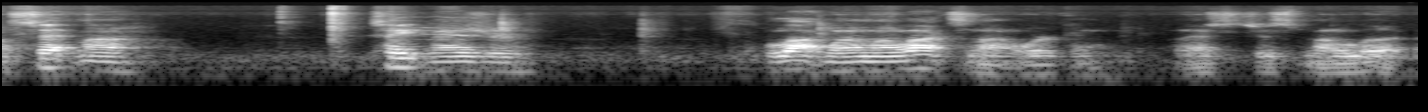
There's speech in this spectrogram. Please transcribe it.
I'll set my tape measure lock. Well, my lock's not working. That's just my luck.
